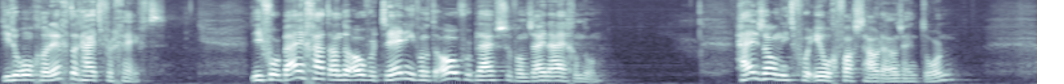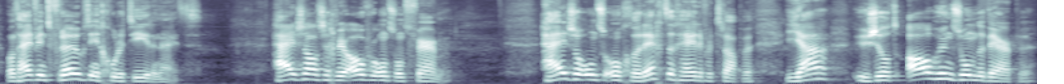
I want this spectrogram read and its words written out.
die de ongerechtigheid vergeeft, die voorbij gaat aan de overtreding van het overblijfsel van zijn eigendom? Hij zal niet voor eeuwig vasthouden aan zijn toorn, want hij vindt vreugde in goede tierenheid. Hij zal zich weer over ons ontfermen. Hij zal onze ongerechtigheden vertrappen. Ja, u zult al hun zonden werpen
